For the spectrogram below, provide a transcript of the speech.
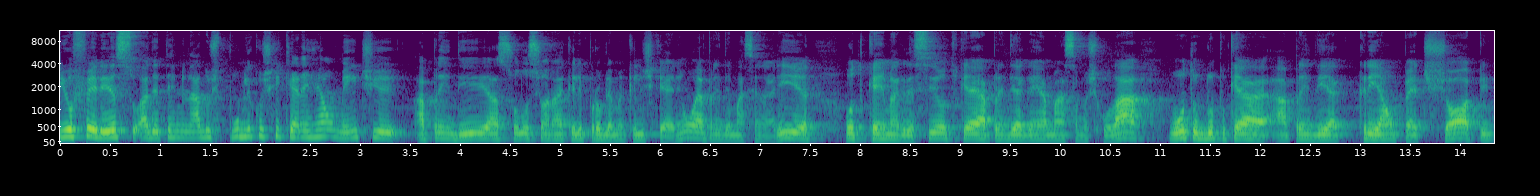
e ofereço a determinados públicos que querem realmente aprender a solucionar aquele problema que eles querem. Um é aprender marcenaria, outro quer emagrecer, outro quer aprender a ganhar massa muscular, o outro grupo quer aprender a criar um pet shop,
